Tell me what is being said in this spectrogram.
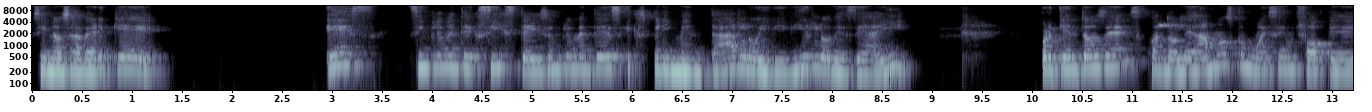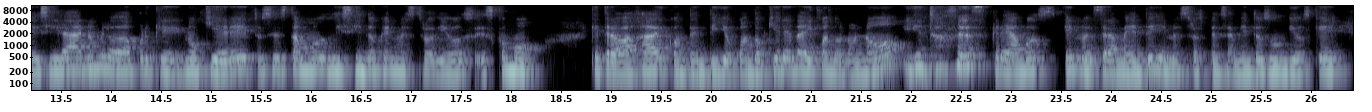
sino saber que es, simplemente existe y simplemente es experimentarlo y vivirlo desde ahí. Porque entonces cuando le damos como ese enfoque de decir, ah, no me lo da porque no quiere, entonces estamos diciendo que nuestro Dios es como que trabaja de contentillo, cuando quiere da y cuando no, no. Y entonces creamos en nuestra mente y en nuestros pensamientos un Dios que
